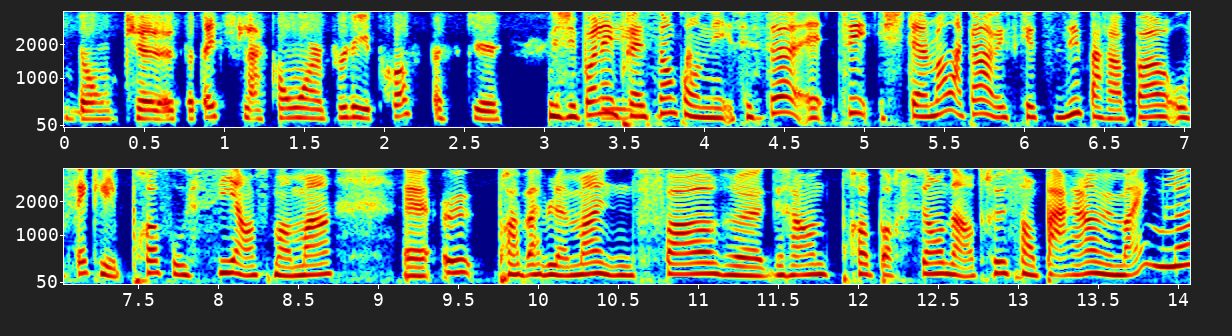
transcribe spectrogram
Donc euh, peut-être flacon un peu les profs parce que j'ai pas l'impression qu'on est. C'est ça. Eh, tu sais, je suis tellement d'accord avec ce que tu dis par rapport au fait que les profs aussi en ce moment, euh, eux probablement une fort euh, grande proportion d'entre eux sont parents eux-mêmes là.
